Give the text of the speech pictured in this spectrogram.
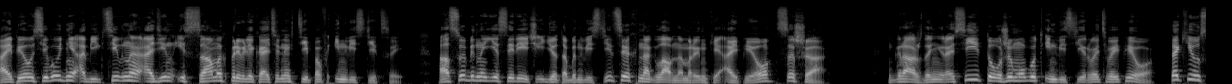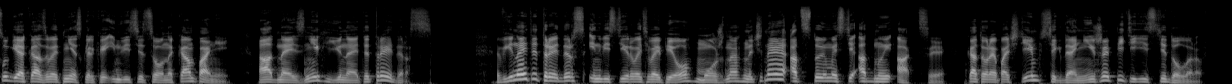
IPO сегодня объективно один из самых привлекательных типов инвестиций, особенно если речь идет об инвестициях на главном рынке IPO США. Граждане России тоже могут инвестировать в IPO. Такие услуги оказывает несколько инвестиционных компаний, а одна из них United Traders. В United Traders инвестировать в IPO можно, начиная от стоимости одной акции, которая почти всегда ниже 50 долларов.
